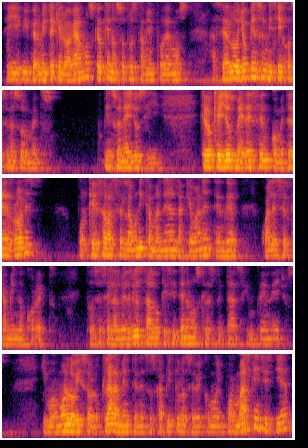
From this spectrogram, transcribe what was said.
¿sí? y permite que lo hagamos, creo que nosotros también podemos hacerlo. Yo pienso en mis hijos en esos momentos, pienso en ellos y creo que ellos merecen cometer errores porque esa va a ser la única manera en la que van a entender cuál es el camino correcto. Entonces el albedrío es algo que sí tenemos que respetar siempre en ellos. Y Mormón lo hizo claramente en estos capítulos, se ve como él, por más que insistía,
